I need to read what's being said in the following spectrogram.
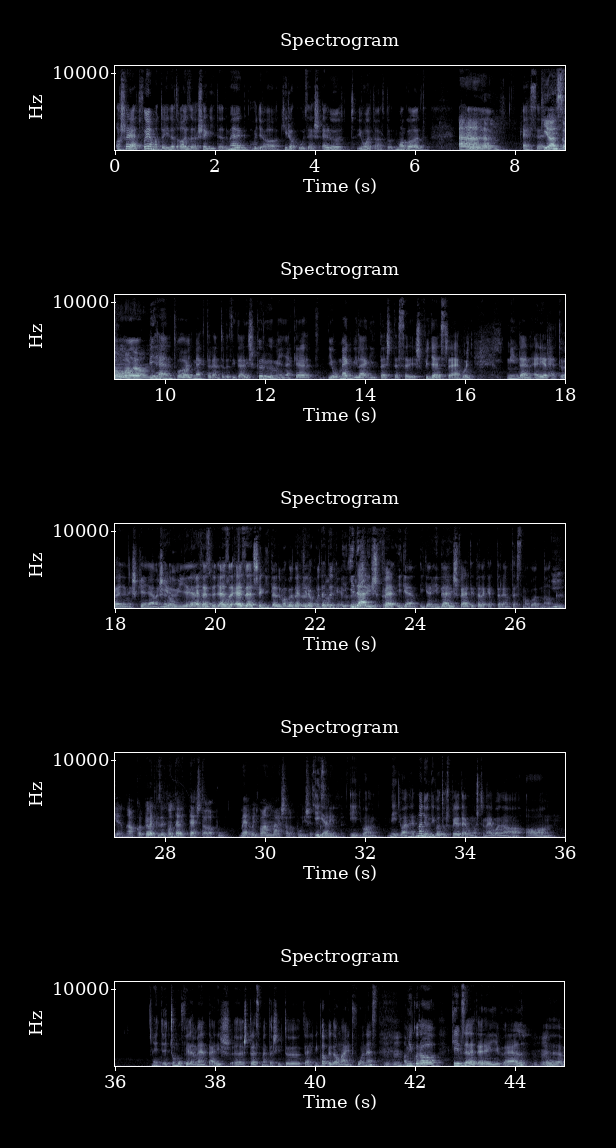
A saját folyamataidat azzal segíted meg, hogy a kirakózás előtt jól tartod magad, eszel, iszol, magam. pihent vagy, megteremted az ideális körülményeket, jó megvilágítást teszel, és figyelsz rá, hogy minden elérhető legyen, és kényelmesen Jó, üljél. Ez, tehát, hogy ez, okay. ezzel segíted magad a kirakod. Tehát, okay, hogy ideális, fel, igen, igen, igen, ideális feltételeket teremtesz magadnak. Igen, akkor következőt mondtál, hogy test alapú. Mert hogy van más alapú is ezek Igen, szerint. így van. Így van. Hát nagyon divatos például mostanában a, a egy, egy csomóféle mentális stresszmentesítő technika, például a mindfulness, uh-huh. amikor a képzelet erejével uh-huh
